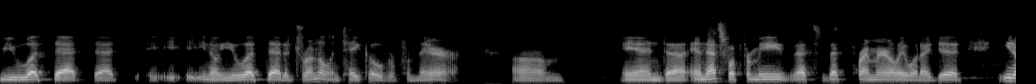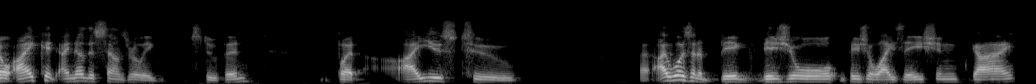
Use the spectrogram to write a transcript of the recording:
you let that that you know you let that adrenaline take over from there. Um, and uh, and that's what for me that's that's primarily what I did. You know, I could I know this sounds really stupid, but I used to I wasn't a big visual visualization guy,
